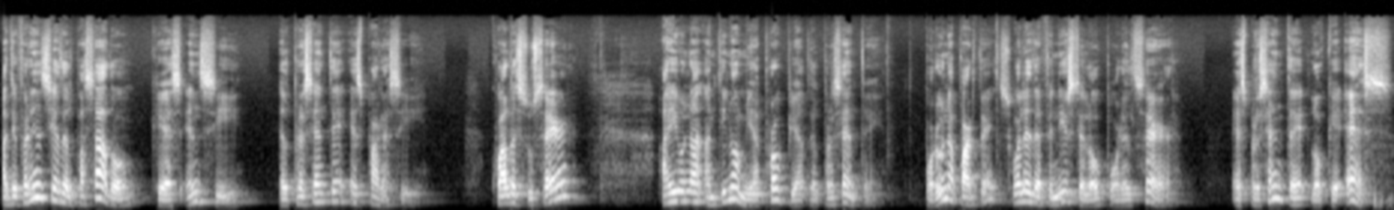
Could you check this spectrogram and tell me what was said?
a diferencia del pasado, que es en sí, el presente es para sí. ¿Cuál es su ser? Hay una antinomia propia del presente. Por una parte, suele definírselo por el ser, es presente lo que es,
